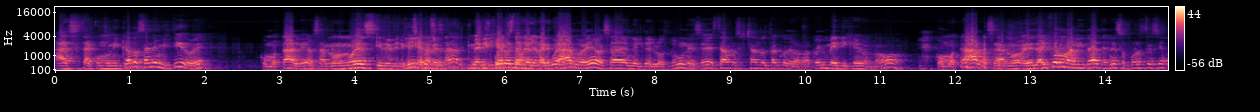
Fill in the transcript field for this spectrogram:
hasta comunicados han emitido, ¿eh? Como tal, ¿eh? O sea, no, no es... Y de dirigencia nacional. Me dijeron en el mercado, ¿eh? O sea, en el de los lunes, ¿eh? Estábamos echando taco de barbacoa y me dijeron, no, como tal, o sea, no, hay formalidad en eso. Por eso te decía,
